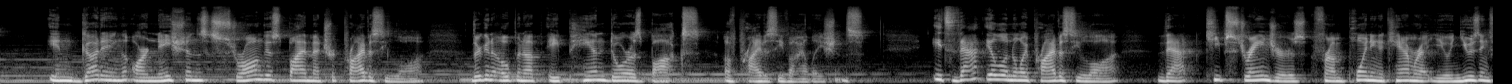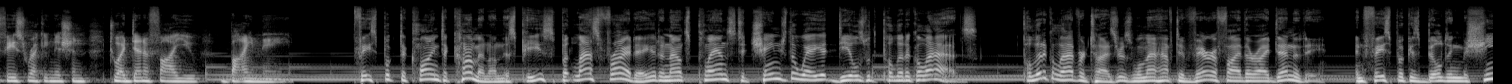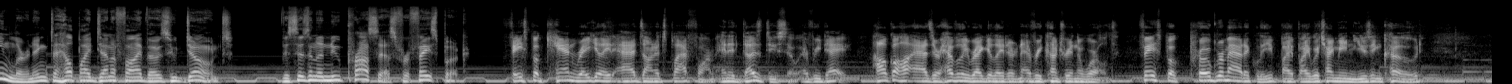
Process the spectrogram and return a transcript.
in gutting our nation's strongest biometric privacy law, they're going to open up a Pandora's box of privacy violations. It's that Illinois privacy law that keeps strangers from pointing a camera at you and using face recognition to identify you by name. Facebook declined to comment on this piece, but last Friday it announced plans to change the way it deals with political ads. Political advertisers will now have to verify their identity, and Facebook is building machine learning to help identify those who don't. This isn't a new process for Facebook. Facebook can regulate ads on its platform, and it does do so every day. Alcohol ads are heavily regulated in every country in the world. Facebook programmatically, by, by which I mean using code,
